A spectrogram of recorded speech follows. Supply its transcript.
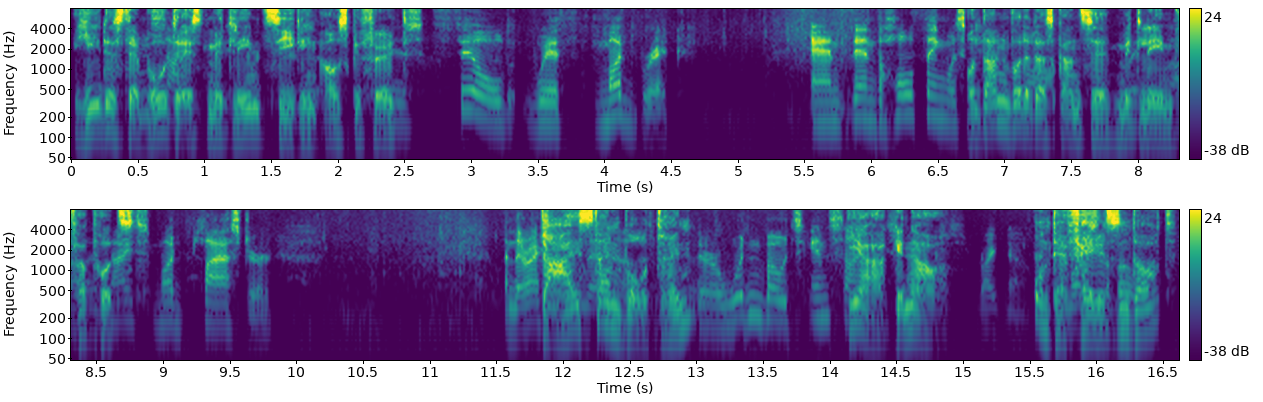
Jedes der Boote ist mit Lehmziegeln ausgefüllt. Und dann wurde das Ganze mit Lehm verputzt. Da ist ein Boot drin? Ja, genau. Und der Felsen dort?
